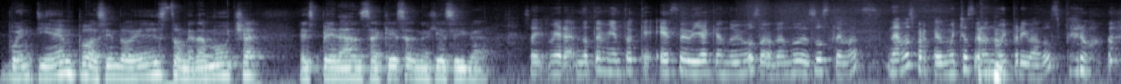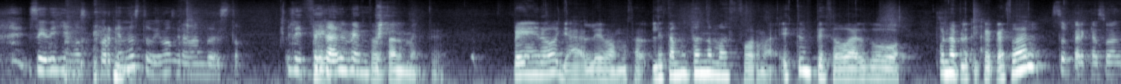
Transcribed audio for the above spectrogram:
buen tiempo haciendo esto, me da mucha esperanza que esa energía siga Sí, mira, no te miento que ese día que anduvimos hablando de esos temas, nada más porque muchos eran muy privados, pero sí dijimos, ¿por qué no estuvimos grabando esto? Literalmente. totalmente. Pero ya le vamos a, le estamos dando más forma. Esto empezó algo, una plática casual. Súper casual.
